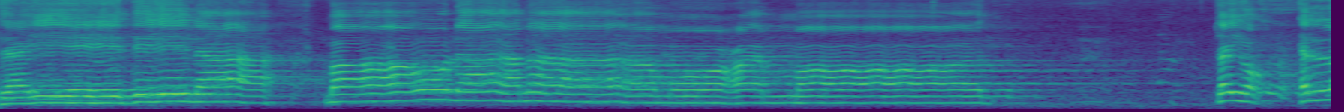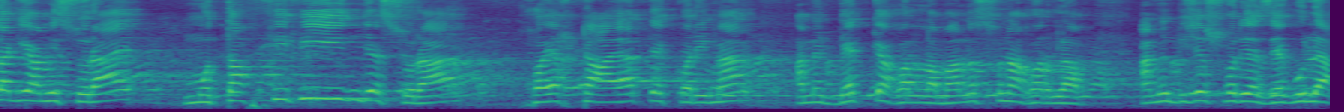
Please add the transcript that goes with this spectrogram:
سيدنا مولانا محمد যাই হোক এর লাগে আমি সুরায় মুতাফিফিন যে সুরা কয়েকটা আয়াতে করিমার আমি ব্যাখ্যা করলাম আলোচনা করলাম আমি বিশেষ করিয়া যেগুলা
